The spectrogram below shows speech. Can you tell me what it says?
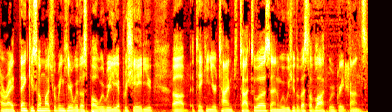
All right. Thank you so much for being here with us, Paul. We really appreciate you uh, taking your time to talk to us, and we wish you the best of luck. We're great fans.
